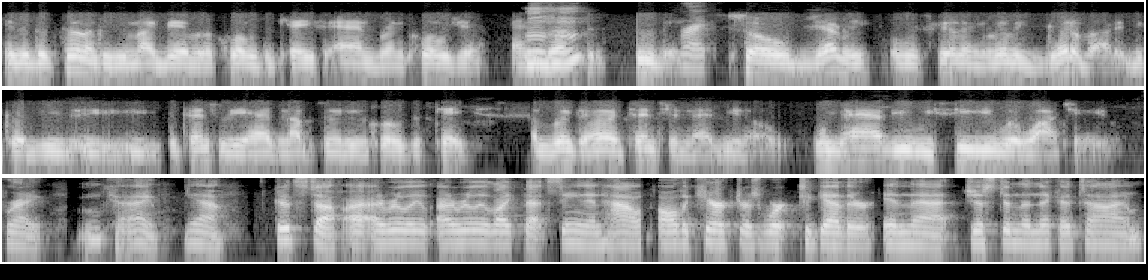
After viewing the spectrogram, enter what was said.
is a good feeling because you might be able to close the case and bring closure and Mhm. justice to this. Right. So Jerry was feeling really good about it because he he potentially has an opportunity to close this case and bring to her attention that you know we have you, we see you, we're watching you. Right. Okay. Yeah. Good stuff. I, I really, I really like that scene and how all the characters work together in that, just in the nick of time.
